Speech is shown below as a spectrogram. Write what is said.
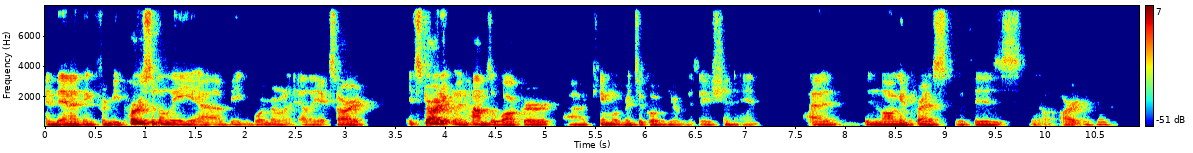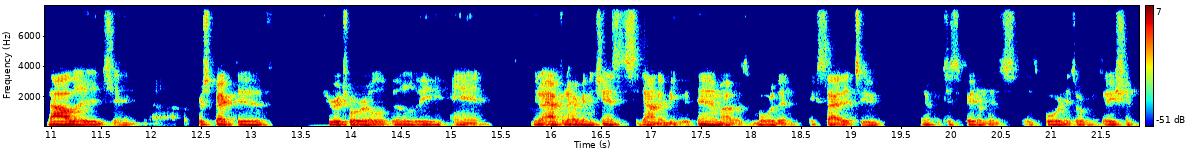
and then I think for me personally, uh, being a board member on LAXART, it started when Hamza Walker uh, came over and took over the organization, and I've been long impressed with his you know art mm-hmm. knowledge and uh, perspective, curatorial ability, and you know after having a chance to sit down and meet with him, I was more than excited to you know, participate on his his board, his organization,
